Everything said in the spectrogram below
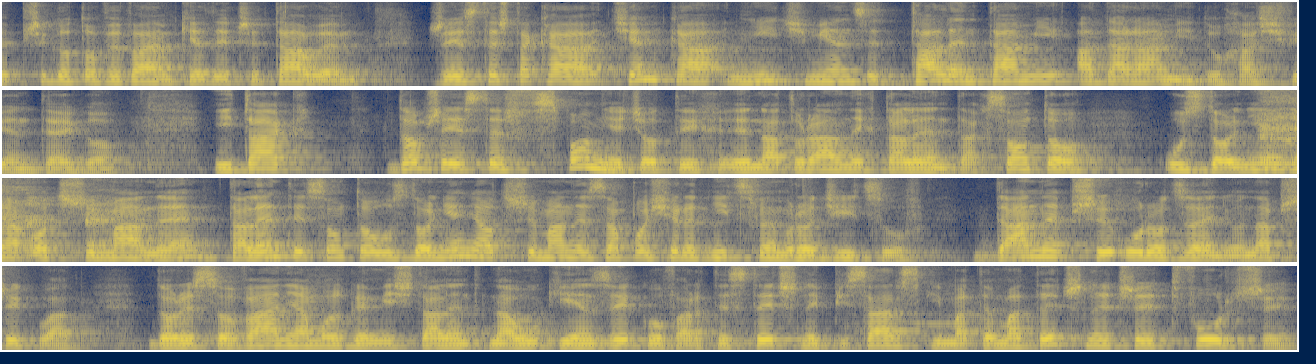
y, przygotowywałem, kiedy czytałem, że jest też taka cienka nić między talentami a darami Ducha Świętego. I tak dobrze jest też wspomnieć o tych y, naturalnych talentach. Są to uzdolnienia otrzymane, talenty są to uzdolnienia otrzymane za pośrednictwem rodziców, dane przy urodzeniu. Na przykład do rysowania mogę mieć talent nauki języków, artystyczny, pisarski, matematyczny czy twórczy.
